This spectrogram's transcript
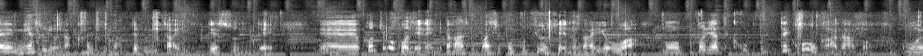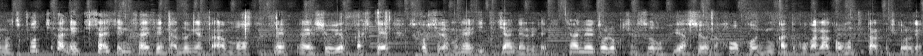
えー、見やすいような感じになってるみたいですんで、えー、こっちの方でね、やっぱしポップ旧姓の内容は、もう取り合ってこうかなと思います。こっちがね、1再生、2再生になるんやったら、もうね、えー、集約化して、少しでもね、1チャンネルでチャンネル登録者数を増やすような方向に向かっていこうかなと思ってたんですけどね、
